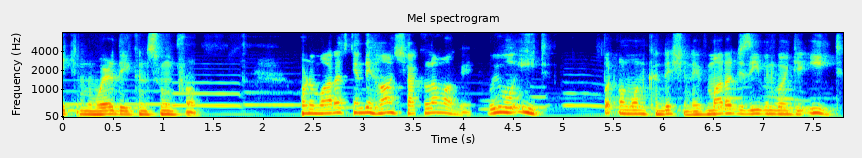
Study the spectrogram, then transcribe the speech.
eat and where they consume from ਹੁਣ ਮਹਾਰਾਜ ਕਹਿੰਦੇ ਹਾਂ ਛਕ ਲਵਾਂਗੇ we will eat but on one condition if Maharaj is even going to eat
